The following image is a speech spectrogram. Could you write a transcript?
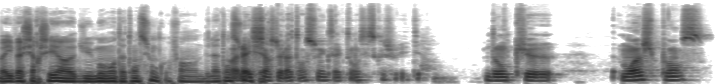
Bah, il va chercher euh, du moment d'attention, quoi. Enfin, de l'attention. Voilà, il fait. cherche de l'attention, exactement, c'est ce que je voulais dire. Donc, moi, je pense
